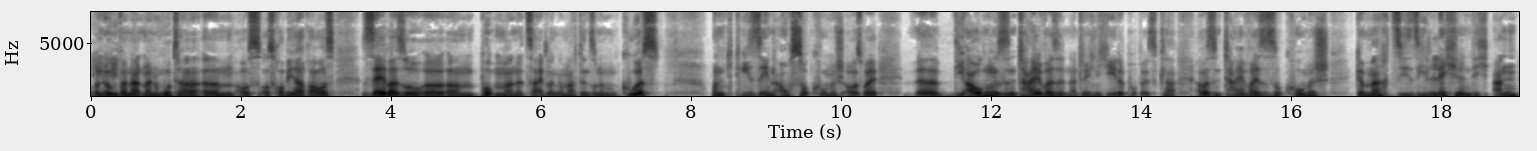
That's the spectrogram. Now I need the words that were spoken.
Und irgendwann hat meine Mutter ähm, aus, aus Hobby heraus selber so äh, ähm, Puppen mal eine Zeit lang gemacht in so einem Kurs. Und die sehen auch so komisch aus, weil äh, die Augen sind teilweise, natürlich nicht jede Puppe, ist klar, aber sind teilweise so komisch gemacht. Sie, sie lächeln dich an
